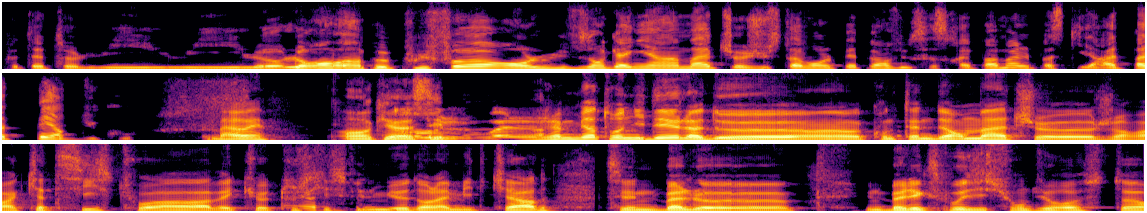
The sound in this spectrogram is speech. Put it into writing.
peut-être lui lui le le rendre un peu plus fort en lui faisant gagner un match juste avant le pay-per-view, ça serait pas mal parce qu'il arrête pas de perdre du coup. Bah, ouais. Donc heu, Non, c'est je ouais, j'aime bien ton idée là de un contender match, heu, genre à 4-6, tu vois? Avec, heu, tout ce qui se fait de mieux dans la mid-card. C'est une belle, une belle exposition du roster,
